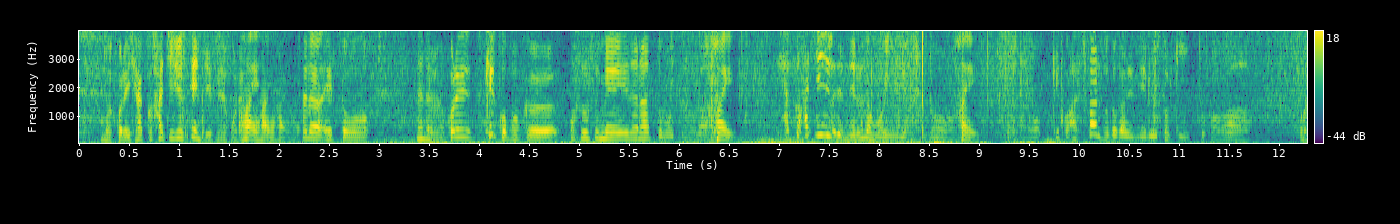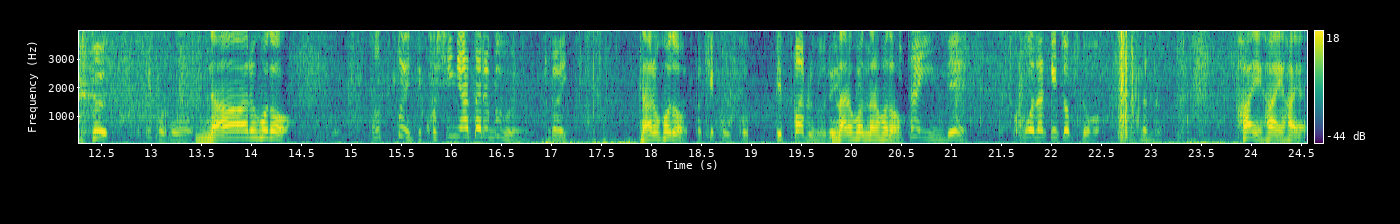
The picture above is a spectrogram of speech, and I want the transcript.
まあ、これ1 8 0ンチですねこれ、はいはいはい。ただえっとなんだろうなこれ結構僕おすすめだなと思ったのが、はい。180で寝るのもいいんですけど、はい。あの結構アスファルトとかで寝るときとかはこ結構こうなるほど。ほっといて腰に当たる部分がなるほど。ぱ結構こう出っ張るのでなるほどなるほど痛いんでここだけちょっとなんだろうはいはいはい。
